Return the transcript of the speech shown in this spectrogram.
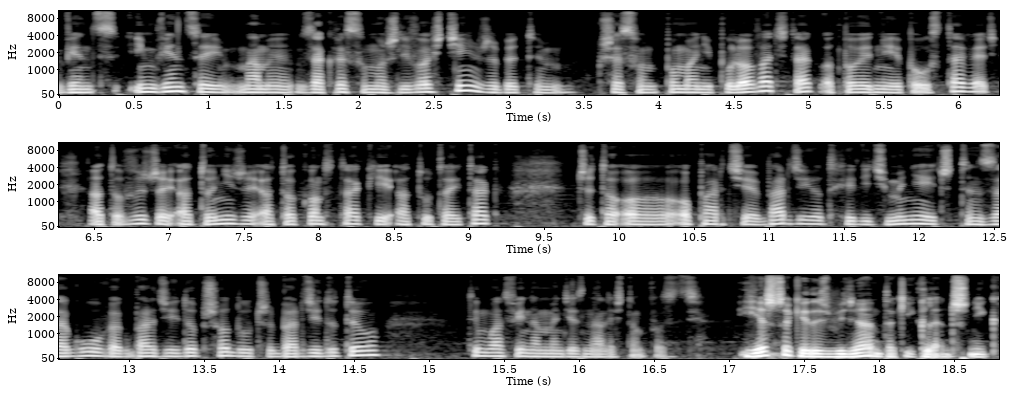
Więc im więcej mamy zakresu możliwości, żeby tym krzesłem pomanipulować, tak, odpowiednio je poustawiać, a to wyżej, a to niżej, a to kąt taki, a tutaj tak, czy to oparcie bardziej odchylić mniej, czy ten zagłówek bardziej do przodu, czy bardziej do tyłu, tym łatwiej nam będzie znaleźć tą pozycję. Jeszcze kiedyś widziałem taki klęcznik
